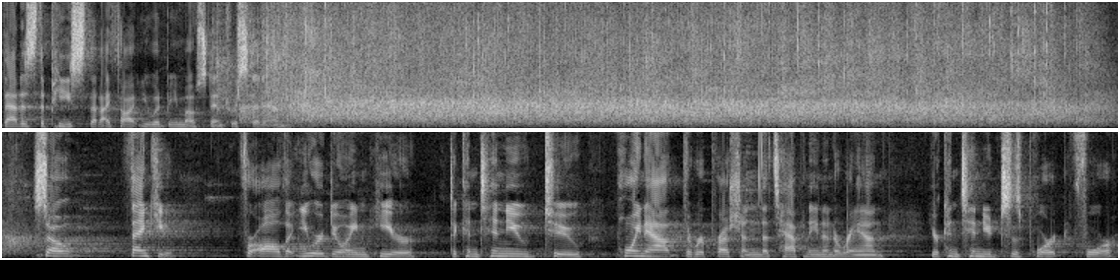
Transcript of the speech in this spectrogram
That is the piece that I thought you would be most interested in. So, thank you for all that you are doing here to continue to point out the repression that's happening in Iran, your continued support for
